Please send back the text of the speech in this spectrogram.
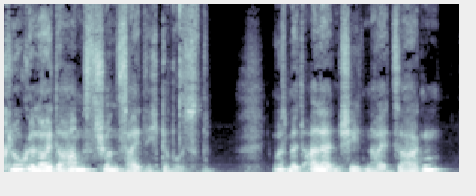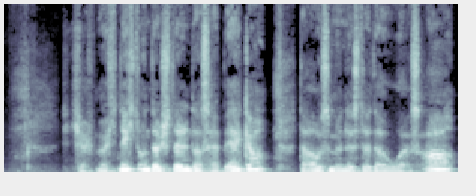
kluge Leute haben es schon zeitig gewusst. Ich muss mit aller Entschiedenheit sagen, ich möchte nicht unterstellen, dass Herr Baker, der Außenminister der USA,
